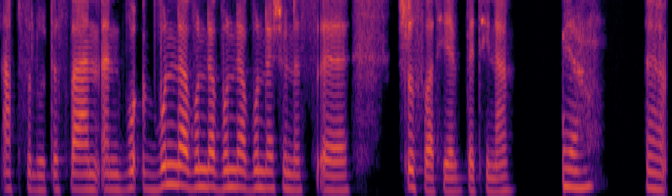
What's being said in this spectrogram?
absolut. Das war ein, ein wunder, wunder, wunder, wunderschönes äh, Schlusswort hier, Bettina. Ja. Ja.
